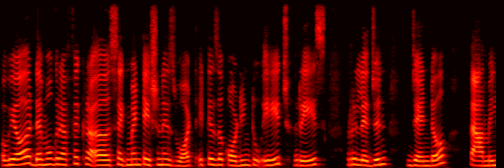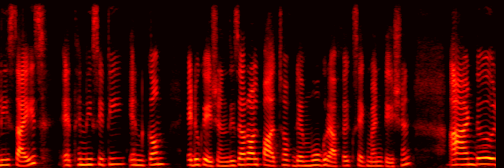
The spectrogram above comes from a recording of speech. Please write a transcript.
Where demographic segmentation is what? It is according to age race religion gender family size ethnicity income education. These are all parts of demographic segmentation. And uh,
